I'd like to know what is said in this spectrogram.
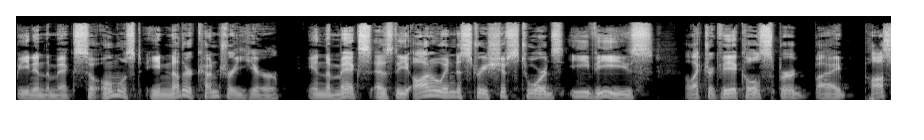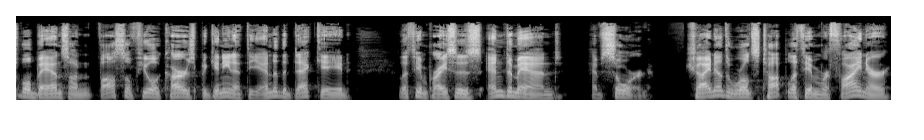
being in the mix. So almost another country here in the mix as the auto industry shifts towards EVs, electric vehicles spurred by possible bans on fossil fuel cars beginning at the end of the decade. Lithium prices and demand have soared. China, the world's top lithium refiner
